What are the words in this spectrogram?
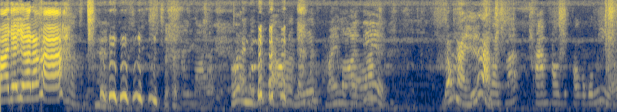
มาเยอะๆนะคะเอออันนี้ก็เอาเอาไปตะเล็บไม่หมอที่ร้องไหนอะไว้ถามเขาเขาก็บ่มีแล้ว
